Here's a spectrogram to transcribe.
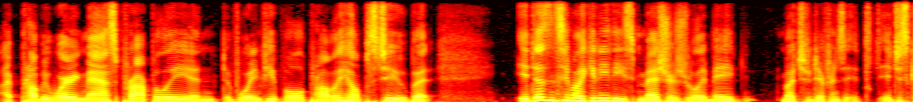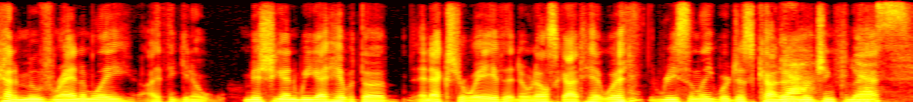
I probably wearing masks properly and avoiding people probably helps too, but it doesn't seem like any of these measures really made much of a difference. It, it just kind of moved randomly. I think, you know, Michigan, we got hit with a, an extra wave that no one else got hit with recently. We're just kind of yeah, emerging from yes. that.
